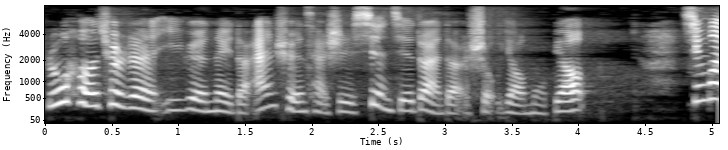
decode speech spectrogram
如何确认医院内的安全才是现阶段的首要目标？新冠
